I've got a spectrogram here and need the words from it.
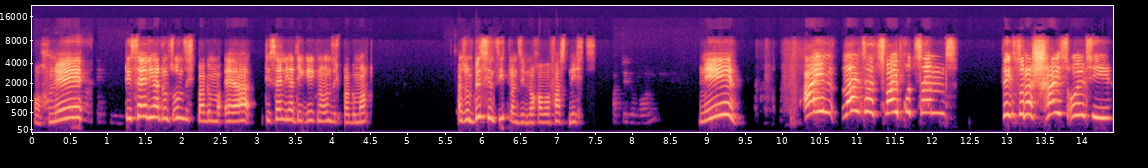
Och nee, die Sandy hat uns unsichtbar gemacht. Äh, die Sandy hat die Gegner unsichtbar gemacht. Also ein bisschen sieht man sie noch, aber fast nichts. Habt ihr gewonnen? Nee. Ein, Alter, 2%. Wegen so einer scheiß Ulti.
